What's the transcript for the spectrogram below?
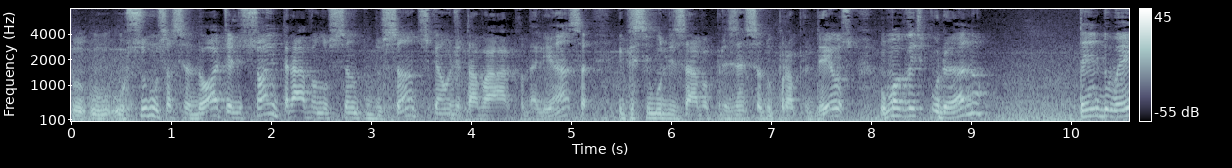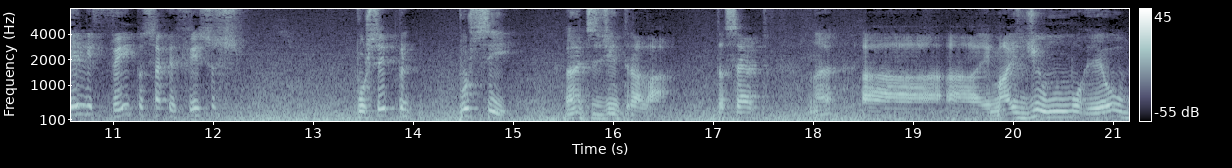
o, o, o, sumo sacerdote ele só entrava no Santo dos Santos, que é onde estava a Arca da Aliança e que simbolizava a presença do próprio Deus, uma vez por ano, tendo ele feito sacrifícios por si, por si antes de entrar lá. Tá certo? Né? Ah, ah, e mais de um morreu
